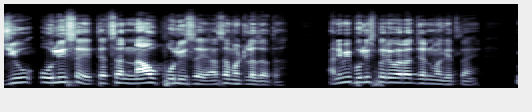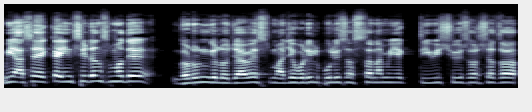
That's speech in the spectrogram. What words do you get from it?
जीव ओलीस आहे त्याचं नाव पोलीस आहे असं म्हटलं जातं. आणि मी पोलीस परिवारात जन्म घेतला आहे मी अशा एका इन्सिडन्समध्ये घडून गेलो ज्यावेळेस माझे वडील पोलीस असताना मी एक तेवीस चोवीस वर्षाचा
